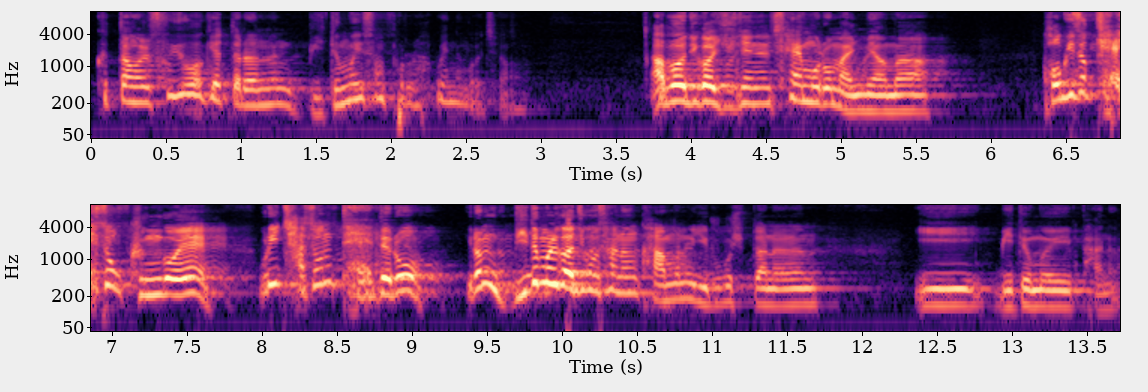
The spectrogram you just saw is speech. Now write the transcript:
그 땅을 소유하겠다라는 믿음의 선포를 하고 있는 거죠. 아버지가 주시는 샘으로 말미암아 거기서 계속 근거에 우리 자손 대대로 이런 믿음을 가지고 사는 가문을 이루고 싶다는 이 믿음의 반응.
